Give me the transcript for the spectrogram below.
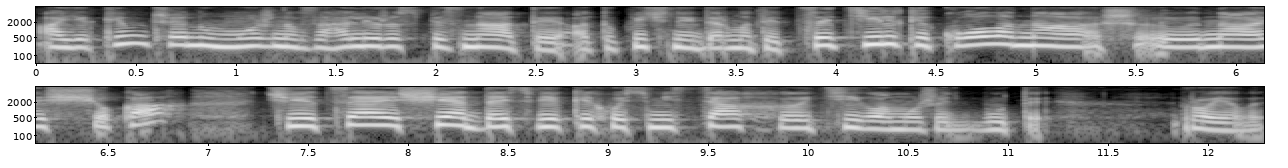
А яким чином можна взагалі розпізнати атопічний дерматит? Це тільки кола на, на щоках, чи це ще десь в якихось місцях е, тіла можуть бути прояви?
